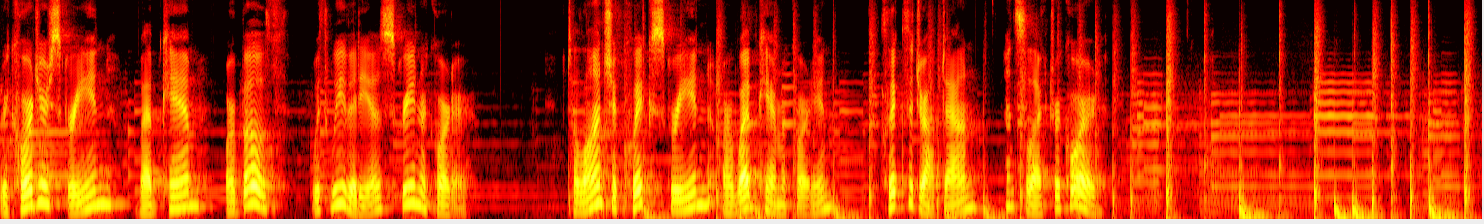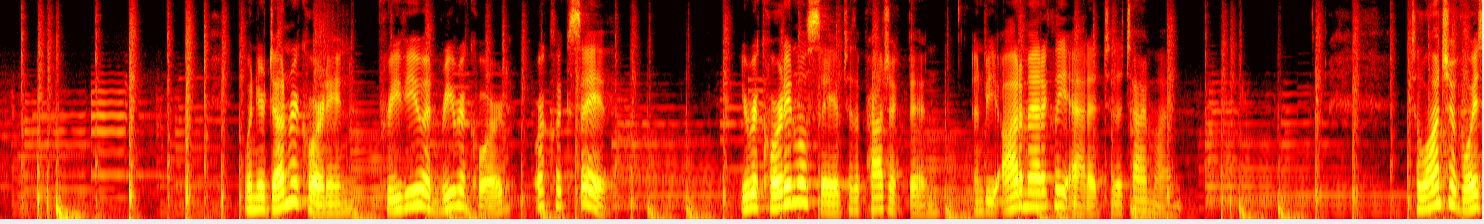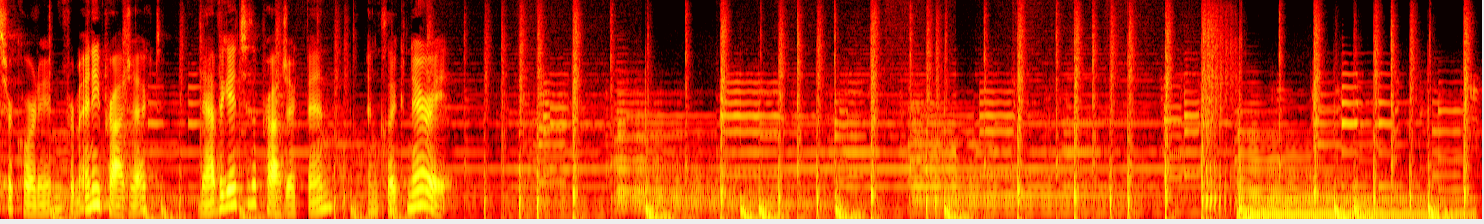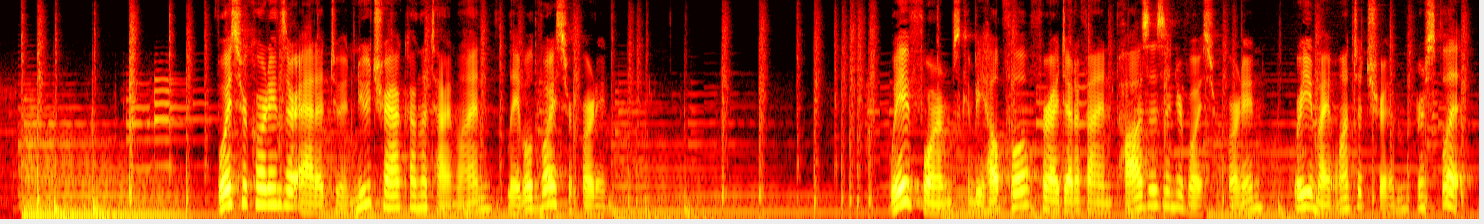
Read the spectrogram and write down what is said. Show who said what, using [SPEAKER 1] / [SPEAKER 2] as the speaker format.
[SPEAKER 1] Record your screen, webcam, or both with WeVideo's Screen Recorder. To launch a quick screen or webcam recording, click the dropdown and select Record. When you're done recording, preview and re-record or click Save. Your recording will save to the project bin and be automatically added to the timeline. To launch a voice recording from any project, navigate to the project bin and click Narrate. Voice recordings are added to a new track on the timeline labeled Voice Recording. Waveforms can be helpful for identifying pauses in your voice recording where you might want to trim or split.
